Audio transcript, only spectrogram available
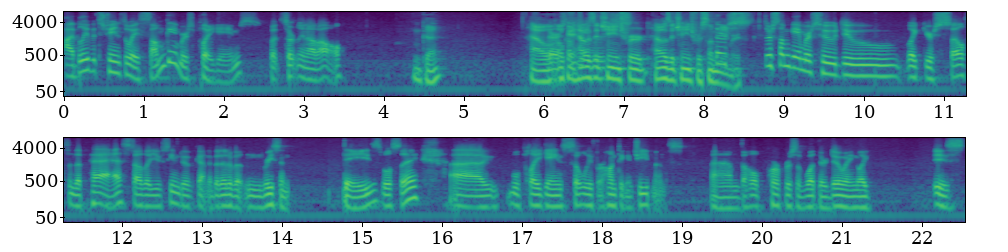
I believe it's changed the way some gamers play games, but certainly not all. Okay. How okay? How has it changed for how has it changed for some There's gamers? there's some gamers who do like yourself in the past, although you seem to have gotten a bit out of it in recent days. We'll say, uh, will play games solely for hunting achievements. Um, the whole purpose of what they're doing, like, is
